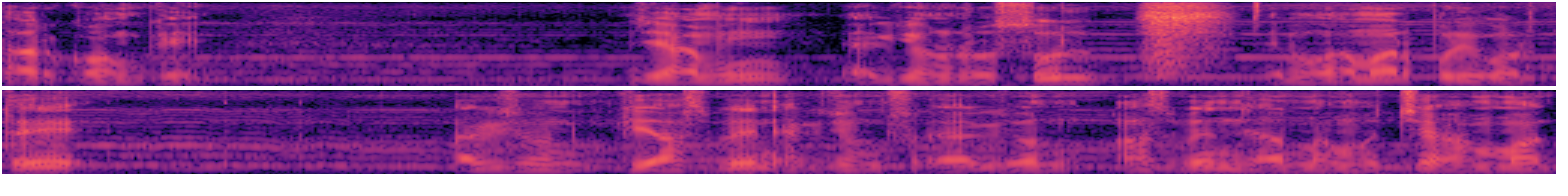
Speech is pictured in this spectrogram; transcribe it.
তার কমকে যে আমি একজন রসুল এবং আমার পরিবর্তে একজন কে আসবেন, একজন একজন আসবেন যার নাম হচ্ছে আহমদ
